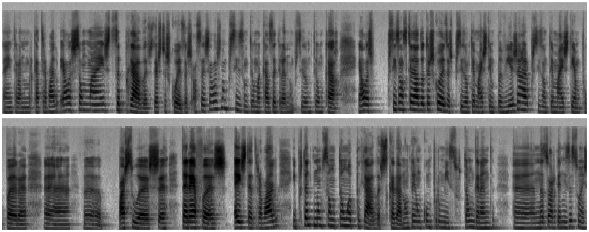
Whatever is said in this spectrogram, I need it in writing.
a entrar no mercado de trabalho, elas são mais desapegadas destas coisas. Ou seja, elas não precisam ter uma casa grande, não precisam ter um carro. Elas precisam se calhar de outras coisas, precisam ter mais tempo para viajar, precisam ter mais tempo para, uh, uh, para as suas uh, tarefas extra-trabalho e, portanto, não são tão apegadas, se calhar, não têm um compromisso tão grande nas organizações.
